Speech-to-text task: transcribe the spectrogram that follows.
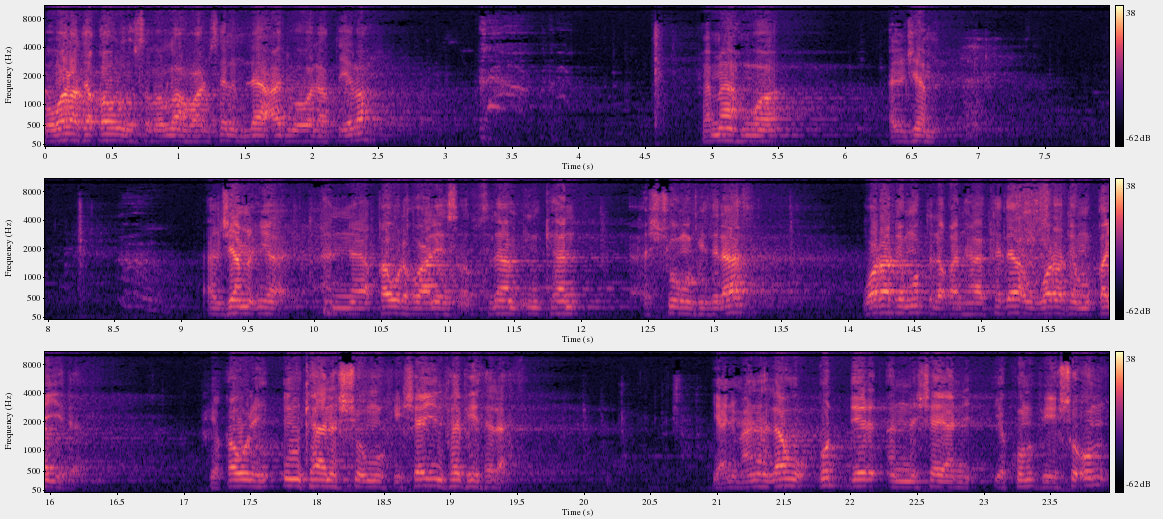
وورد قوله صلى الله عليه وسلم لا عدوى ولا طيرة. فما هو الجمع؟ الجمع أن قوله عليه الصلاة والسلام إن كان الشؤم في ثلاث ورد مطلقا هكذا وورد مقيدا. في قوله إن كان الشؤم في شيء ففي ثلاث. يعني معناه لو قدر أن شيئا يكون فيه شؤم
